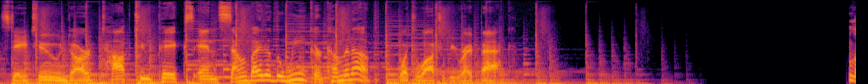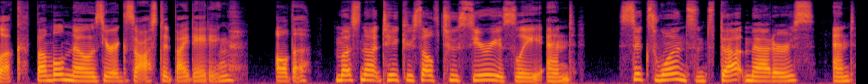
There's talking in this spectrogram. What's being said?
Stay tuned, our top two picks and soundbite of the week are coming up. What to Watch will be right back. Look, Bumble knows you're exhausted by dating. All the must not take yourself too seriously and 6 1 since that matters. And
